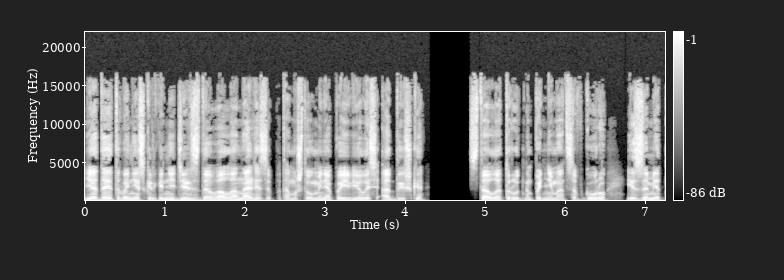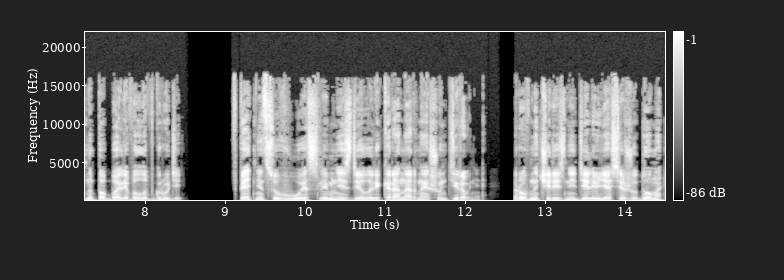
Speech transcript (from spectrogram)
Я до этого несколько недель сдавал анализы, потому что у меня появилась одышка, стало трудно подниматься в гору и заметно побаливало в груди. В пятницу в Уэсли мне сделали коронарное шунтирование. Ровно через неделю я сижу дома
